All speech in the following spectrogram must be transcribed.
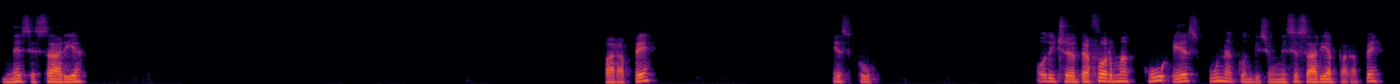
necesaria para P es Q. O dicho de otra forma, Q es una condición necesaria para P.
